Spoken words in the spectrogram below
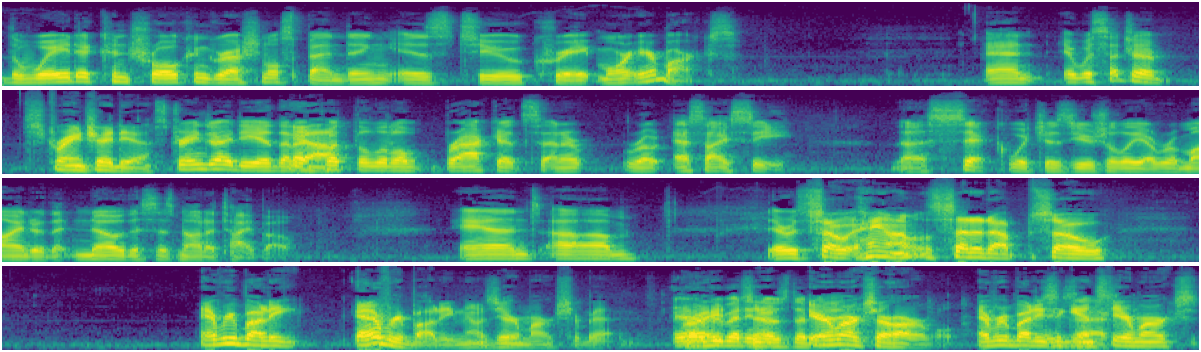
the way to control congressional spending is to create more earmarks. And it was such a Strange idea. strange idea that Yeah. I put the little brackets and I wrote SIC, uh, sick, which is usually a reminder that no, this is not a typo. And um, there was So hang on, let's set it up. So everybody everybody knows earmarks are bad. right? Everybody So knows bad. earmarks are horrible. Everybody's against earmarks.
